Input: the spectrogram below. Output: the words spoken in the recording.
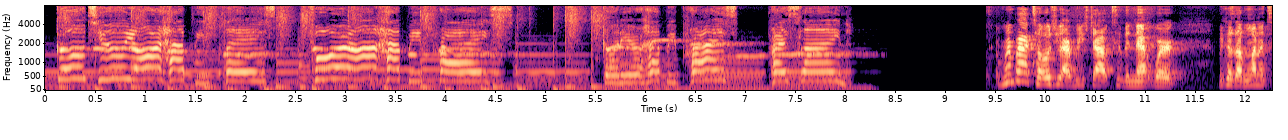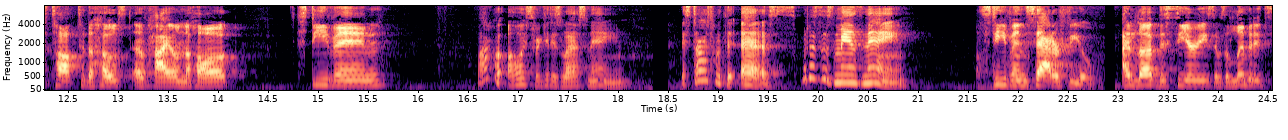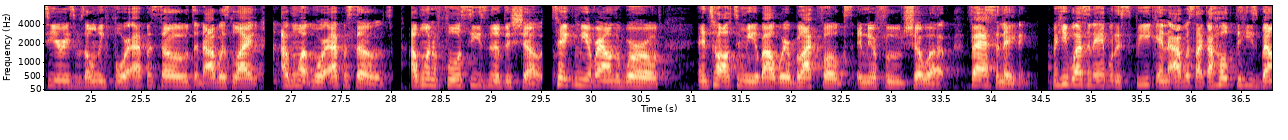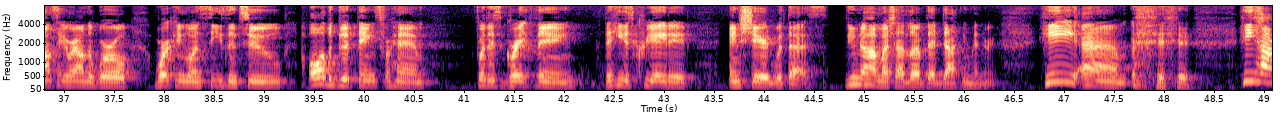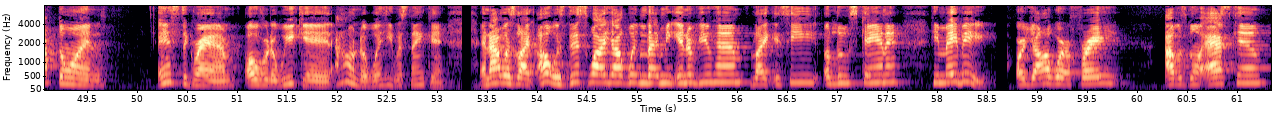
Go to your happy place for a happy price. Go to your happy price, Priceline. Remember, I told you I reached out to the network because I wanted to talk to the host of High on the Hog, Stephen. Why do I always forget his last name? It starts with the S. What is this man's name? Stephen Satterfield. I love the series. It was a limited series. It was only four episodes. And I was like, I want more episodes. I want a full season of the show. Take me around the world and talk to me about where black folks and their food show up. Fascinating. But he wasn't able to speak. And I was like, I hope that he's bouncing around the world working on season two. All the good things for him for this great thing that he has created and shared with us. You know how much I love that documentary. He um he hopped on Instagram over the weekend. I don't know what he was thinking. And I was like, oh, is this why y'all wouldn't let me interview him? Like, is he a loose cannon? He may be. Or y'all were afraid I was going to ask him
